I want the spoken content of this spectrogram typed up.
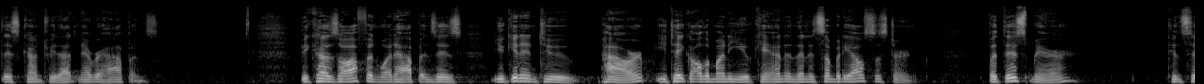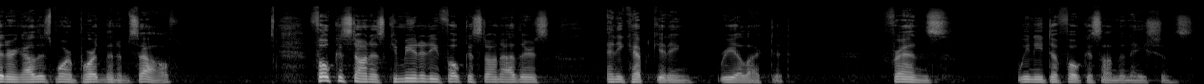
this country, that never happens. Because often what happens is you get into power, you take all the money you can, and then it's somebody else's turn. But this mayor, considering others more important than himself, focused on his community, focused on others, and he kept getting reelected. Friends, we need to focus on the nations.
